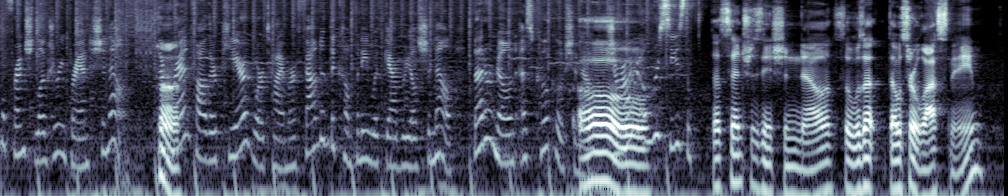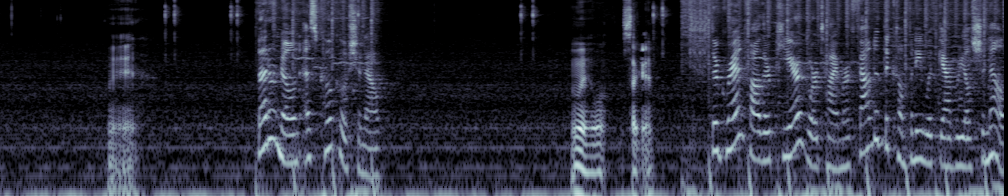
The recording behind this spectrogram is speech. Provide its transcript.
the French luxury brand Chanel. Their Huh. grandfather, Pierre Wertheimer, founded the company with Gabrielle Chanel, better known as Coco Chanel. Oh. Gerard oversees the That's interesting, Chanel. So was that that was her last name? Wait. Better known as Coco Chanel. Wait what? Second. Their grandfather, Pierre Wertheimer, founded the company with Gabrielle Chanel,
